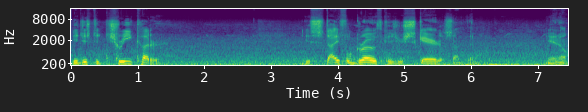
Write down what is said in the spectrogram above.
You're just a tree cutter. You stifle growth because you're scared of something. You know,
